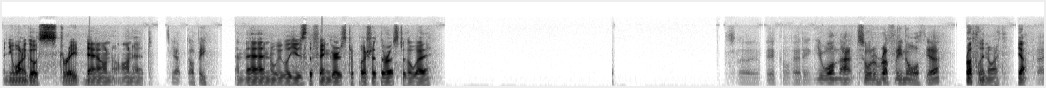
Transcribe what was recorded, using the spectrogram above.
and you wanna go straight down on it. Yep, copy. And then we will use the fingers to push it the rest of the way. So vehicle heading. You want that sort of roughly north, yeah? Roughly north, yeah. Okay.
